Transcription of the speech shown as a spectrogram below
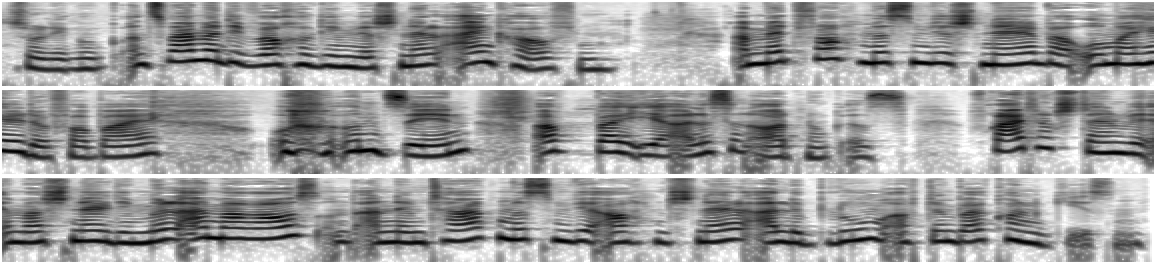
Entschuldigung, und zweimal die Woche gehen wir schnell einkaufen. Am Mittwoch müssen wir schnell bei Oma Hilde vorbei und sehen, ob bei ihr alles in Ordnung ist. Freitag stellen wir immer schnell die Mülleimer raus und an dem Tag müssen wir auch schnell alle Blumen auf dem Balkon gießen.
